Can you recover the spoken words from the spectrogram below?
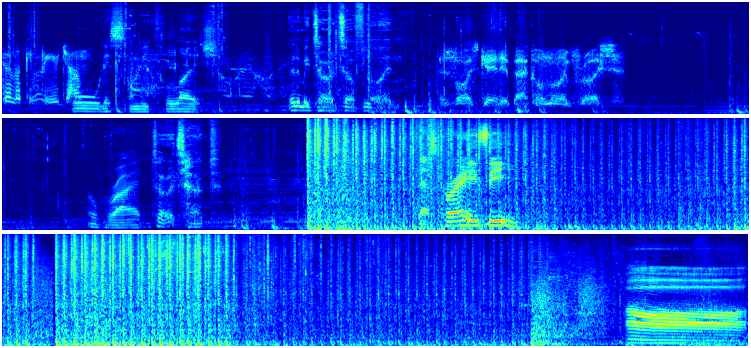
They're looking for you, John. Ooh, this is gonna be clutch. Enemy turrets offline. Advise getting it back online, Price. Oh, right. Turrets hacked. That's crazy. Aww.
